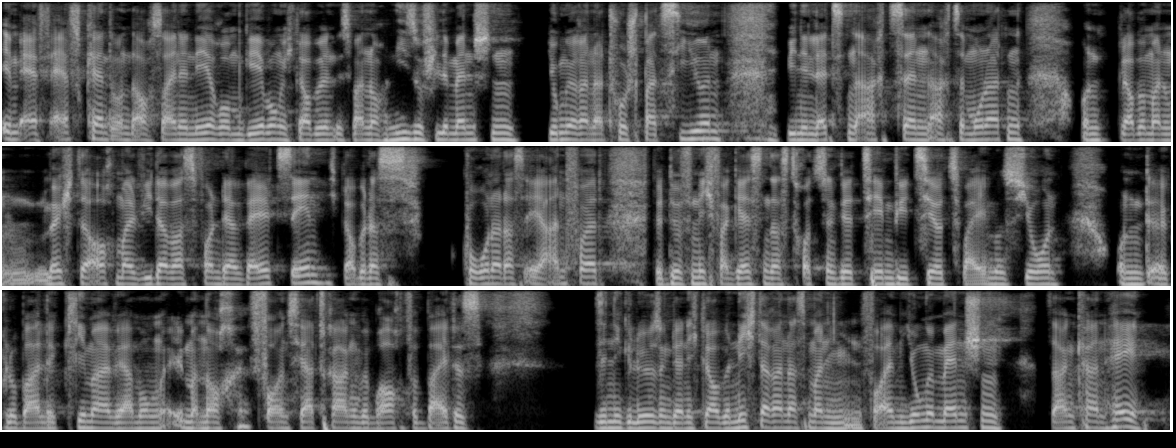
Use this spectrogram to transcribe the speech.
im FF kennt und auch seine nähere Umgebung. Ich glaube, es waren noch nie so viele Menschen jüngerer Natur spazieren wie in den letzten 18, 18 Monaten und glaube, man möchte auch mal wieder was von der Welt sehen. Ich glaube, das Corona das eher anfeuert. Wir dürfen nicht vergessen, dass trotzdem wir Themen wie CO2-Emissionen und äh, globale Klimaerwärmung immer noch vor uns hertragen. Wir brauchen für beides sinnige Lösungen, denn ich glaube nicht daran, dass man vor allem junge Menschen sagen kann, hey,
